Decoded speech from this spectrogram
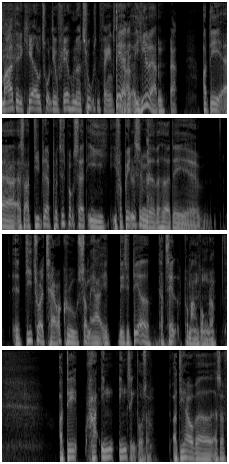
Meget dedikeret utroligt. Det er jo flere hundrede tusind fans. Det de er har. det, i hele verden. Ja. Og det er, altså, de bliver på et tidspunkt sat i, i forbindelse med, hvad hedder det, øh, øh, Detroit Terror Crew, som er et decideret kartel på mange punkter. Og det har ingen, ingenting på sig. Og de har jo været, altså,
